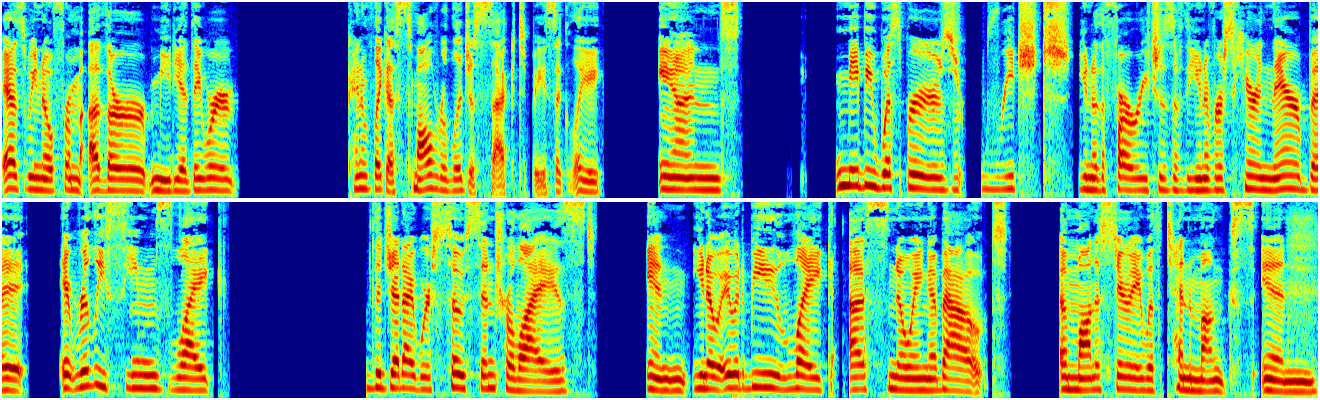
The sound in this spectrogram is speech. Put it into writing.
as we know from other media, they were kind of like a small religious sect, basically. And maybe whispers reached, you know, the far reaches of the universe here and there, but it really seems like the Jedi were so centralized and you know it would be like us knowing about a monastery with 10 monks in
